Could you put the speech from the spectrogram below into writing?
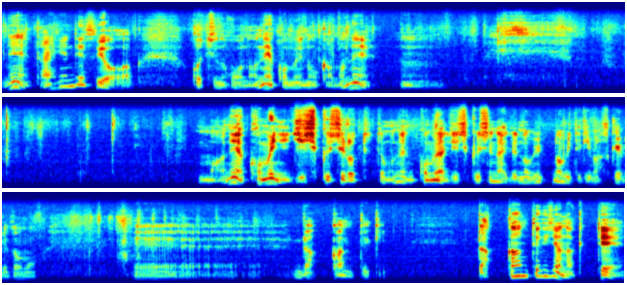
うん、ね大変ですよ。こっちの方のね米農家もね。うん、まあね米に自粛しろって言ってもね米は自粛しないで伸び伸びてきますけれども、えー、楽観的。楽観的じゃなくて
